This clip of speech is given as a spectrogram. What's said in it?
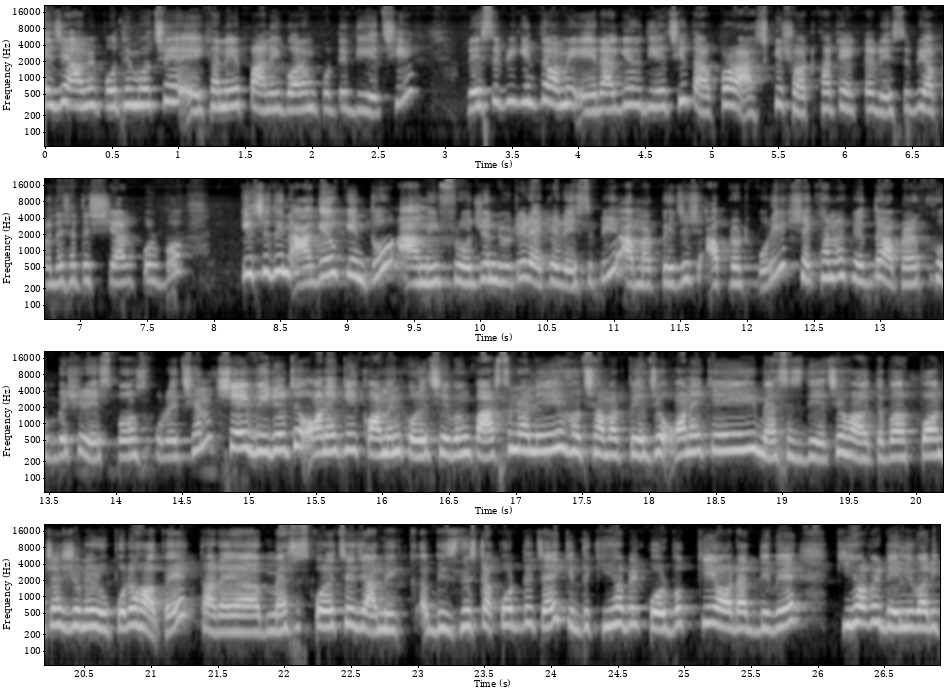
এই যে আমি প্রথম হচ্ছে এখানে পানি গরম করতে দিয়েছি। রেসিপি কিন্তু আমি এর আগেও দিয়েছি। তারপর আজকে শর্টকাটে একটা রেসিপি আপনাদের সাথে শেয়ার করব। কিছুদিন আগেও কিন্তু আমি ফ্রোজেন রুটির একটা রেসিপি আমার পেজে আপলোড করি। সেখানেও কিন্তু আপনারা খুব বেশি রেসপন্স করেছেন। সেই ভিডিওতে অনেকেই কমেন্ট করেছে এবং পার্সোনালি হচ্ছে আমার পেজে অনেকেই মেসেজ দিয়েছে হয়তো বা পঞ্চাশ জনের উপরে হবে। তারা মেসেজ করেছে যে, আমি বিজনেসটা করতে চাই, কিন্তু কীভাবে করব, কে অর্ডার দিবে, কীভাবে ডেলিভারি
